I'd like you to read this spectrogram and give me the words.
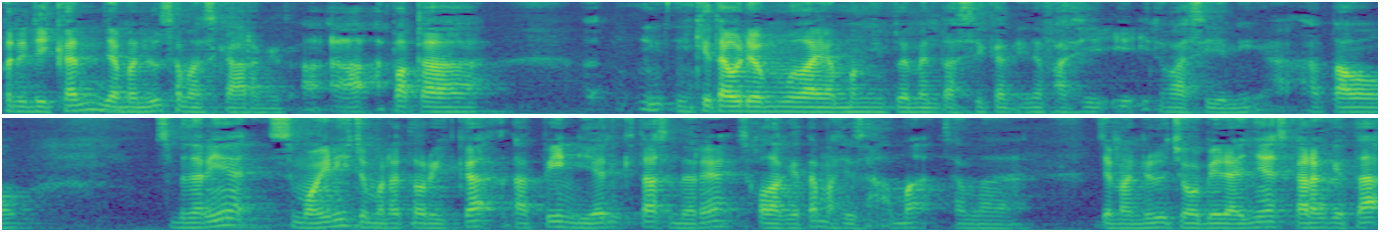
Pendidikan zaman dulu sama sekarang gitu. A- Apakah kita udah mulai mengimplementasikan inovasi inovasi ini atau sebenarnya semua ini cuma retorika tapi Indian kita sebenarnya sekolah kita masih sama sama zaman dulu. Cuma bedanya sekarang kita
